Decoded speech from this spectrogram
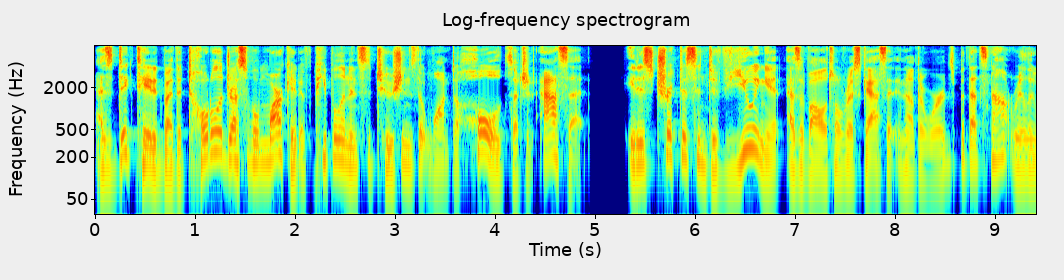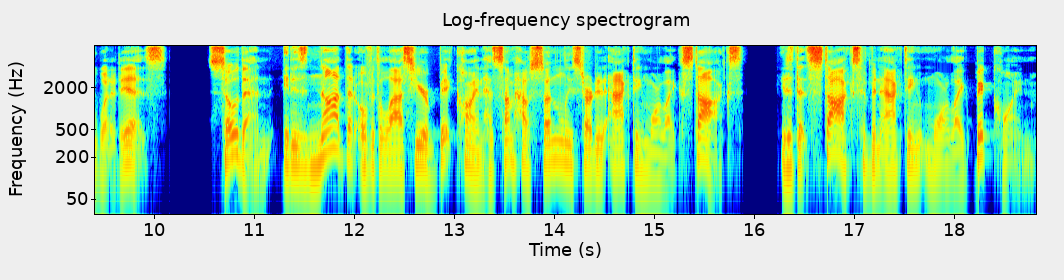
as dictated by the total addressable market of people and institutions that want to hold such an asset. It has tricked us into viewing it as a volatile risk asset, in other words, but that's not really what it is. So then, it is not that over the last year Bitcoin has somehow suddenly started acting more like stocks. It is that stocks have been acting more like Bitcoin.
